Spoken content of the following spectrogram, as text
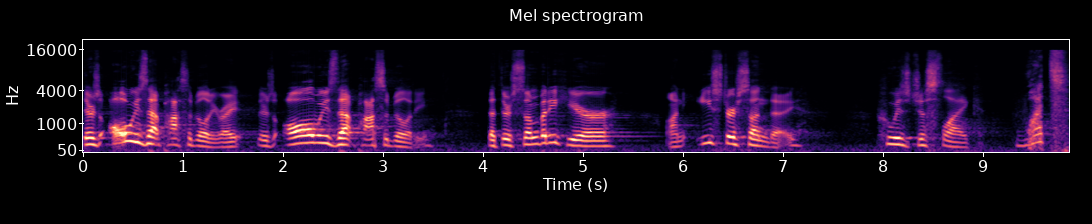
there's always that possibility, right? There's always that possibility that there's somebody here on Easter Sunday who is just like, What?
